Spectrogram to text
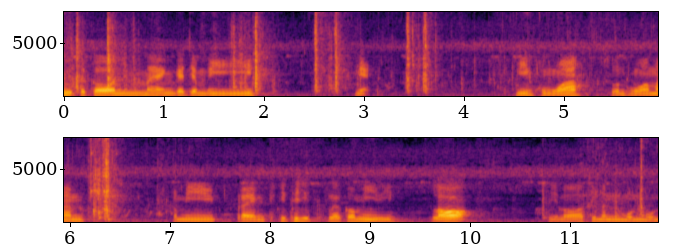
ดูดตะกอนแม่งก็จะมีเนี่ยมีหัวส่วนหัวมันก็มีแปลงคลิกๆแล้วก็มี ล้อมีล้อที่มันหมุนหมุน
